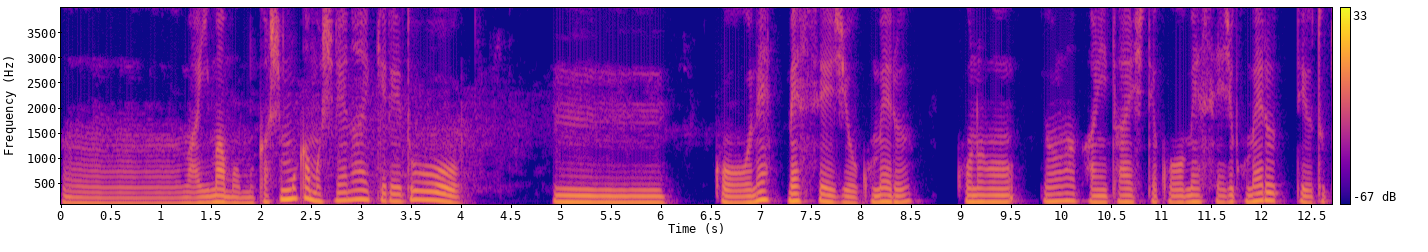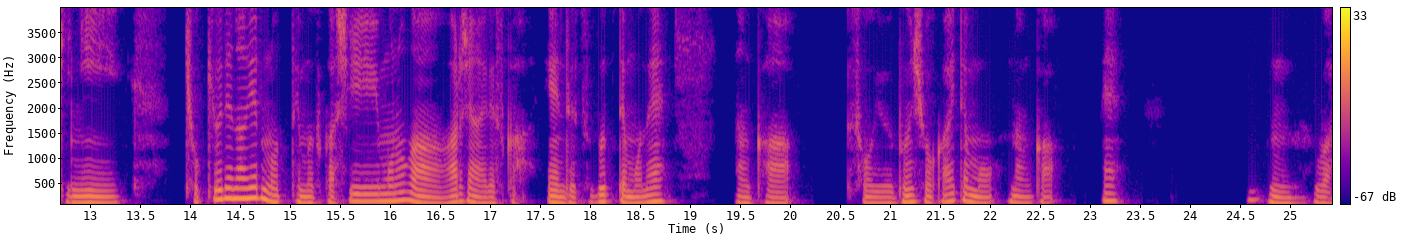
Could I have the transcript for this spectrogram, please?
うーん、まあ今も昔もかもしれないけれど、うーん、こうね、メッセージを込める、この世の中に対してこうメッセージ込めるっていう時に、直球で投げるのって難しいものがあるじゃないですか。演説ぶってもね、なんか、そういう文章を書いても、なんか、ね、うん、上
